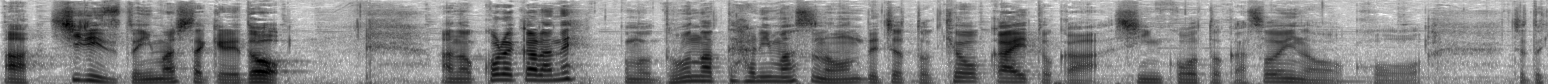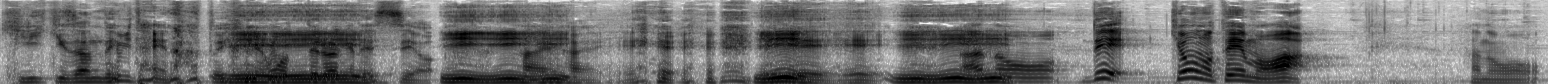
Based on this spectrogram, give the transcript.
あシリーズと言いましたけれどあのこれからねこのどうなってはりますの？でちょっと教会とか信仰とかそういうのをこうちょっと切り刻んでみたいなというふうに思ってるわけですよ。で今日のテーマはあの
